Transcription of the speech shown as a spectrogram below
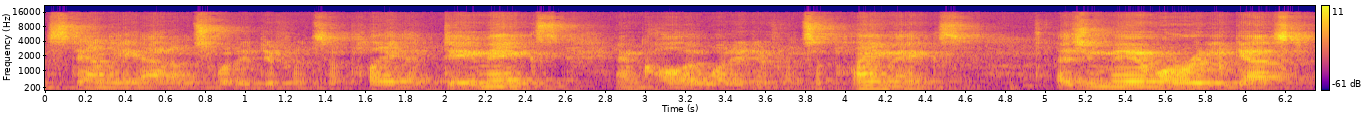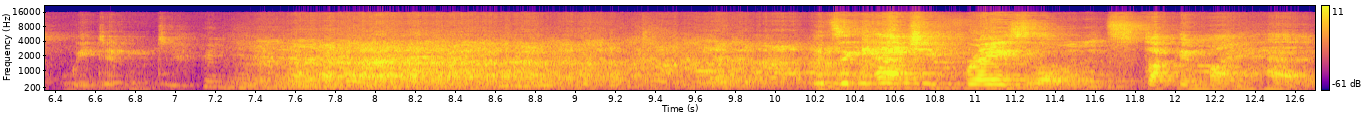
Stanley Adams' What a Difference a Play a Day Makes and call it What a Difference a Play Makes. As you may have already guessed, we didn't. it's a catchy phrase though and it's stuck in my head.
